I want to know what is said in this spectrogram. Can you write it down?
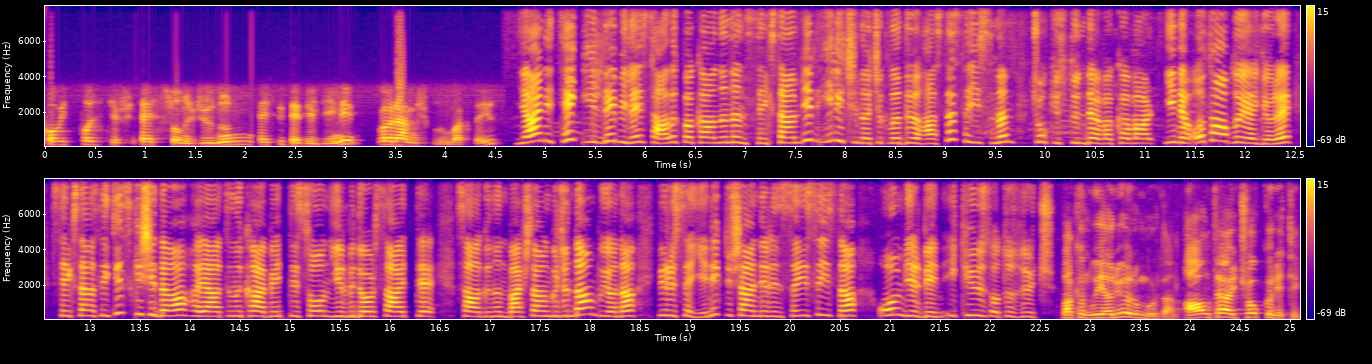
Covid pozitif test sonucunun tespit edildiğini öğrenmiş bulunmaktayız. Yani tek ilde bile Sağlık Bakanlığı'nın 81 il için açıkladığı hasta sayısının çok üstünde vaka var. Yine o tabloya göre 88 kişi daha hayatını kaybetti son 24 saatte. Salgının başlangıcından bu yana virüse yenik düşenlerin sayısı ise 11.233. Bakın uyarıyorum buradan 6 ay çok kritik.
